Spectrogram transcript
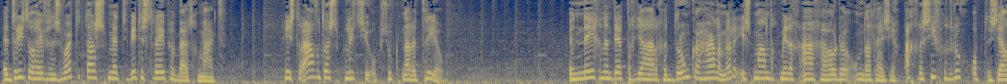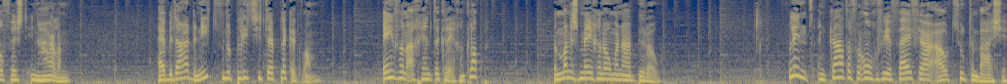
Het drietal heeft een zwarte tas met witte strepen buitgemaakt. Gisteravond was de politie op zoek naar het trio. Een 39-jarige dronken Haarlemmer is maandagmiddag aangehouden... omdat hij zich agressief gedroeg op de zeilvest in Haarlem. Hij bedaarde niet toen de politie ter plekke kwam. Een van de agenten kreeg een klap. De man is meegenomen naar het bureau. Flint, een kater van ongeveer vijf jaar oud, zoekt een baasje.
